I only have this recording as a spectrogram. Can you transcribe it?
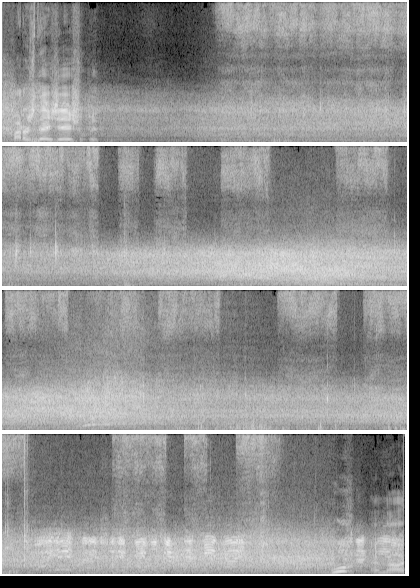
Para os DG, Chupeta. Vai aí, peste. Aí, você tá aqui, vai. É nóis.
